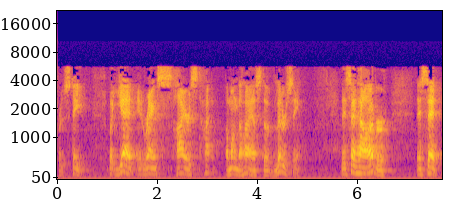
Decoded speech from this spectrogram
for the state. But yet it ranks highest, high, among the highest of literacy. They said, however, they said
